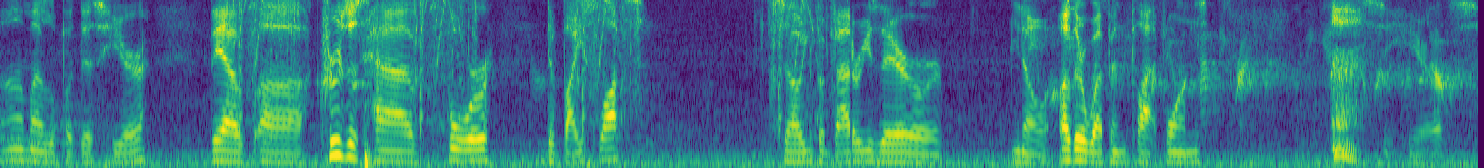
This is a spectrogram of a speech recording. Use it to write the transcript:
I might as well put this here. They have uh, cruisers have four device slots, so you can put batteries there or you know other weapon platforms. See here. Let's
